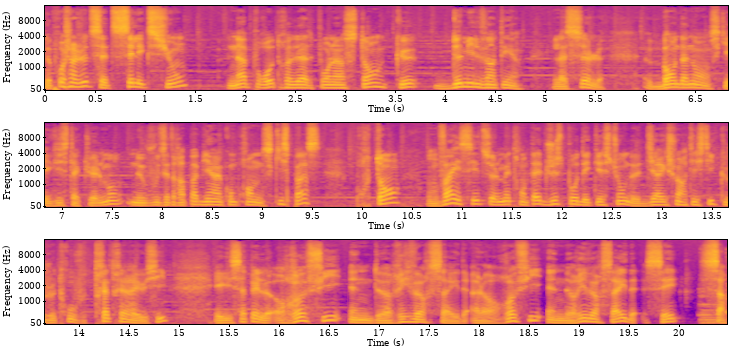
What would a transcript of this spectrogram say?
Le prochain jeu de cette sélection n'a pour autre date pour l'instant que 2021. La seule bande-annonce qui existe actuellement ne vous aidera pas bien à comprendre ce qui se passe. Pourtant, on va essayer de se le mettre en tête juste pour des questions de direction artistique que je trouve très très réussies. Et il s'appelle Ruffy and the Riverside. Alors, Ruffy and the Riverside, c'est ça.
